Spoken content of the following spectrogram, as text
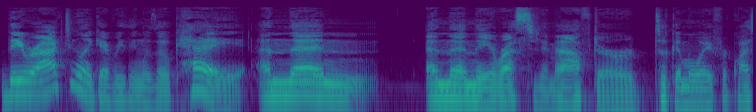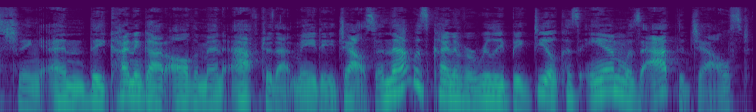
they were acting like everything was okay, and then and then they arrested him after, or took him away for questioning, and they kind of got all the men after that May Day joust, and that was kind of a really big deal because Anne was at the joust,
